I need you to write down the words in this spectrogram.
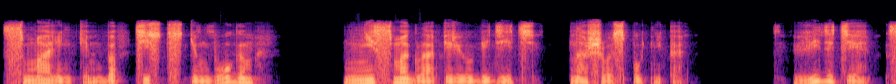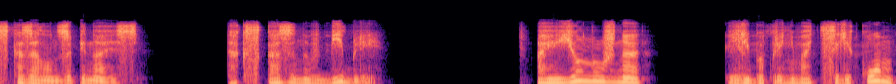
с маленьким баптистским богом не смогла переубедить нашего спутника. Видите, сказал он, запинаясь. Так сказано в Библии. А ее нужно либо принимать целиком,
